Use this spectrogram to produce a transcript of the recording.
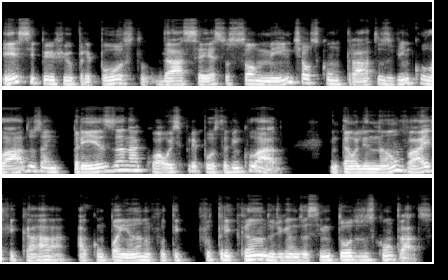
Esse perfil preposto dá acesso somente aos contratos vinculados à empresa na qual esse preposto é vinculado. Então, ele não vai ficar acompanhando, futricando, digamos assim, todos os contratos.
